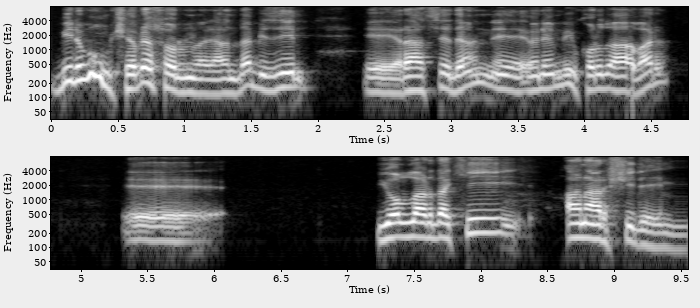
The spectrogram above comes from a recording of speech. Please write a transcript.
bilumum çevre sorunlarında bizi e, rahatsız eden e, önemli bir konu daha var. E, yollardaki anarşi diyeyim.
